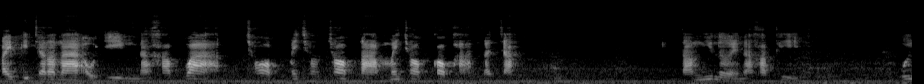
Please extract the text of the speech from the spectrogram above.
ไปพิจารณาเอาเองนะครับ ว่าชอบไม่ชอบชอบตาม ไม่ชอบก็ผ่านนะจ๊ะตามนี้เลยนะครับพี่อุ้ย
